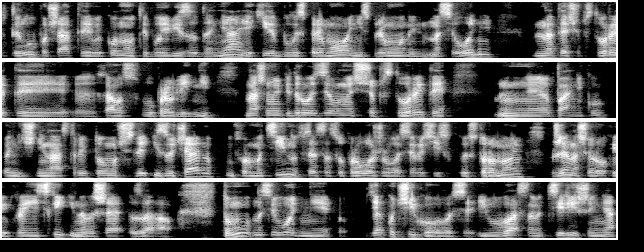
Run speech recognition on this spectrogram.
в тилу почати виконувати бойові завдання, які були спрямовані, спрямовані на сьогодні. На те, щоб створити е, хаос в управлінні нашими підрозділами, щоб створити е, паніку, панічні настрої, в тому числі, і звичайно, інформаційно все це супроводжувалося російською стороною вже на широкий український і не лише загал. Тому на сьогодні, як очікувалося, і власне ці рішення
